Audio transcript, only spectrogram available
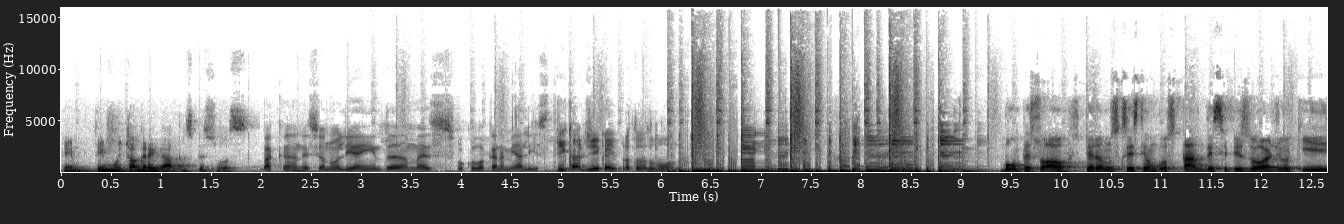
tem, tem muito a agregar para as pessoas. Bacana, esse eu não li ainda, mas vou colocar na minha lista. Fica a dica aí para todo mundo. Bom, pessoal, esperamos que vocês tenham gostado desse episódio aqui.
